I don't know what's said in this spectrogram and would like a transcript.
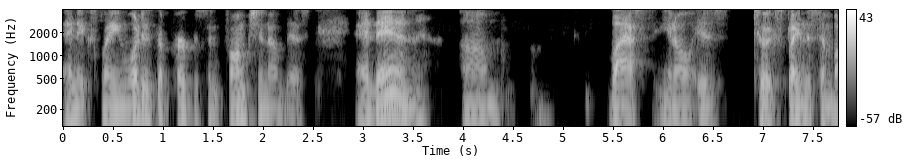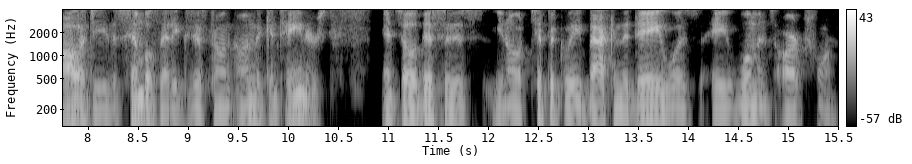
and explain what is the purpose and function of this. And then um, last you know is to explain the symbology the symbols that exist on on the containers. And so this is you know typically back in the day was a woman's art form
